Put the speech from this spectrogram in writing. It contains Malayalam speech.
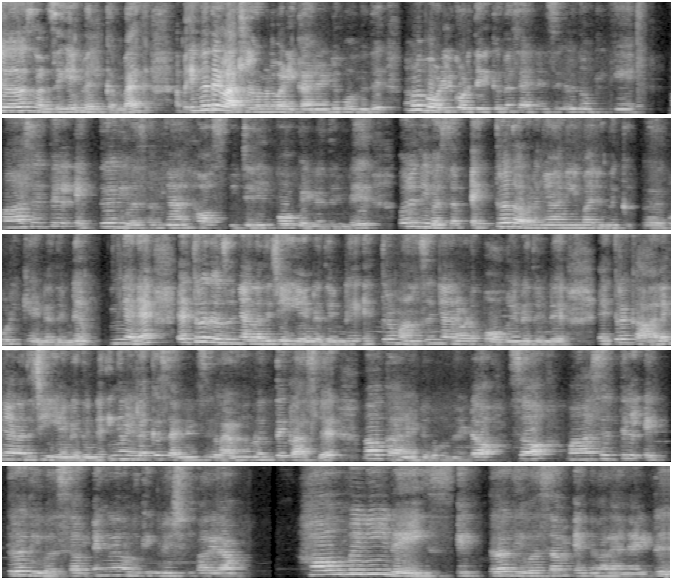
Viewers once again welcome back അപ്പൊ ഇന്നത്തെ ക്ലാസ്സിൽ നമ്മൾ പഠിക്കാനായിട്ട് പോകുന്നത് നമ്മൾ ബോർഡിൽ കൊടുത്തിരിക്കുന്ന സെന്റൻസുകൾ നോക്കിക്കേ. മാസത്തിൽ എത്ര ദിവസം ഞാൻ ഹോസ്പിറ്റലിൽ പോകേണ്ടതുണ്ട്? ഒരു ദിവസം എത്ര തവണ ഞാൻ ഈ മരുന്ന് കുടിക്കേണ്ടതുണ്ട്? ഇങ്ങനെ എത്ര ദിവസം ഞാൻ അത് ചെയ്യേണ്ടതുണ്ട്? എത്ര മാസം ഞാൻ അവിടെ പോകേണ്ടതുണ്ട്? എത്ര കാലം ഞാൻ അത് ചെയ്യേണ്ടതുണ്ട്? ഇങ്ങനെയുള്ളൊക്കെ സെന്റൻസുകളാണ് നമ്മൾ ഇന്നത്തെ ക്ലാസ്സിൽ നോക്കാനായിട്ട് പോകുന്നത് കേട്ടോ സോ മാസത്തിൽ എത്ര ദിവസം? എങ്ങനെ നമുക്ക് ഇംഗ്ലീഷിൽ പറയാം? ഹൗ മെനി ഡേയ്സ് എത്ര ദിവസം എന്ന് പറയാനായിട്ട്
